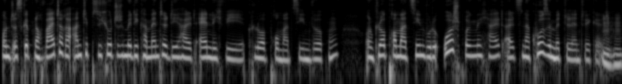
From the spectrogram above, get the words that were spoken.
Und es gibt noch weitere antipsychotische Medikamente, die halt ähnlich wie Chlorpromazin wirken. Und Chlorpromazin wurde ursprünglich halt als Narkosemittel entwickelt. Mhm.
